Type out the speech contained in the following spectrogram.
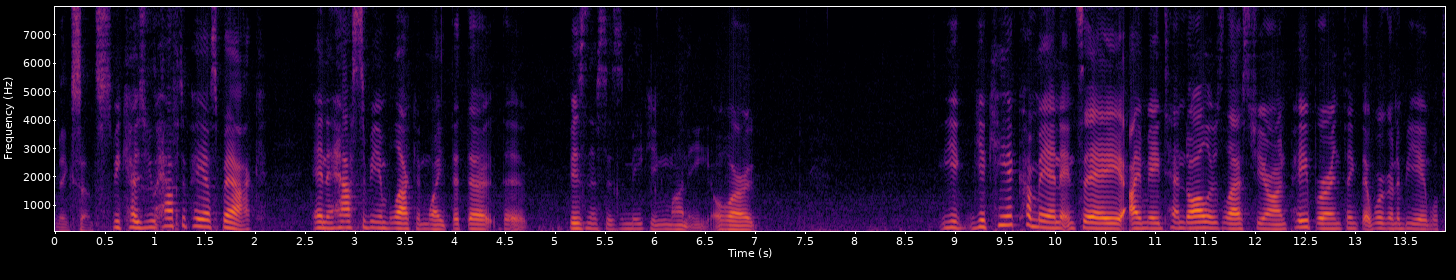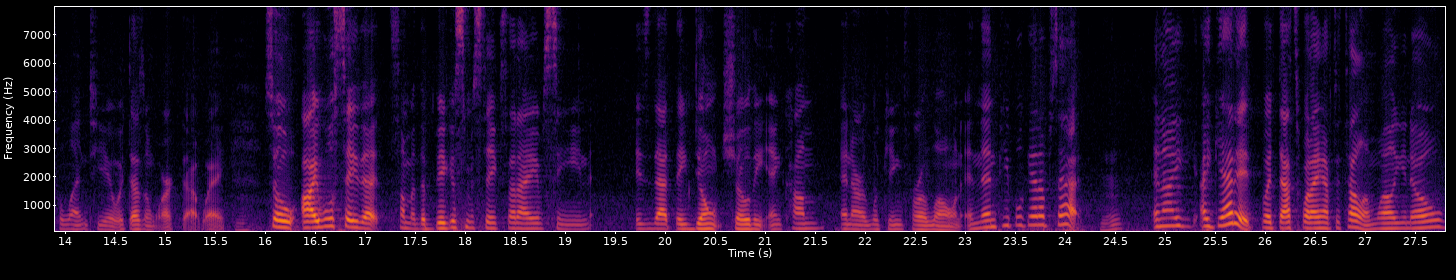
Makes sense. because you have to pay us back, and it has to be in black and white that the, the business is making money. Or you, you can't come in and say, I made $10 last year on paper and think that we're going to be able to lend to you. It doesn't work that way. So I will say that some of the biggest mistakes that I have seen is that they don't show the income and are looking for a loan. And then people get upset. Mhm. And I, I get it, but that's what I have to tell them. Well, you know,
